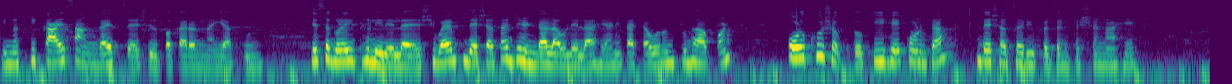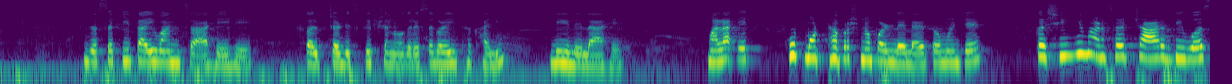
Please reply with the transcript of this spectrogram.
की नक्की काय सांगायचं आहे शिल्पकारांना यातून? हे सगळं इथं लिहिलेलं आहे. शिवाय देशाचा झेंडा लावलेला आहे आणि त्याच्यावरून सुद्धा आपण ओळखू शकतो की हे कोणत्या देशाचं रिप्रेझेंटेशन आहे. जसं की ताईवानचं आहे हे. स्कल्पचर डिस्क्रिप्शन वगैरे सगळं इथं खाली लिहिलेलं आहे. मला एक खूप मोठा प्रश्न पडलेला आहे तो म्हणजे कशी ही माणसं चार दिवस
